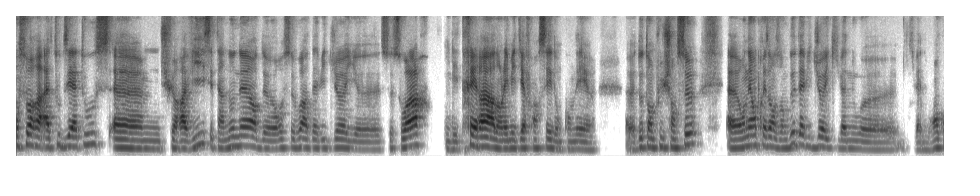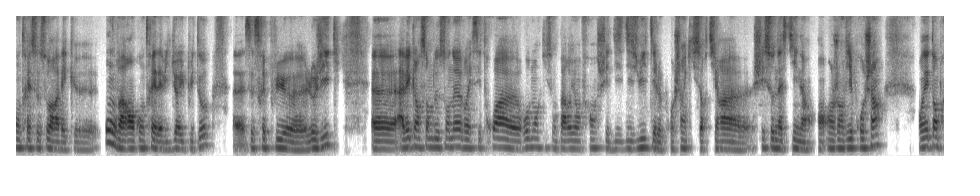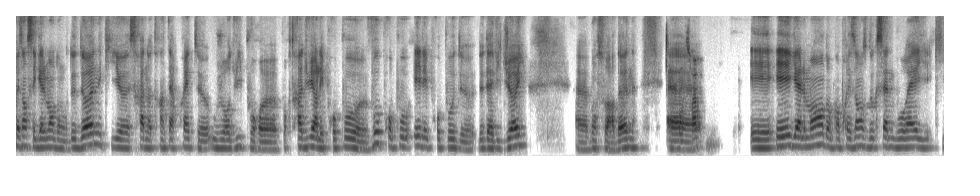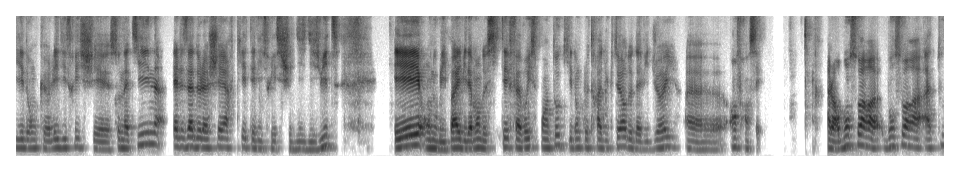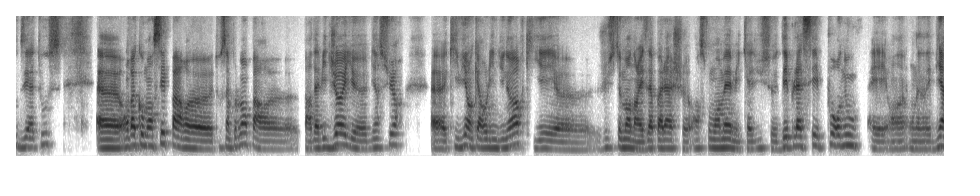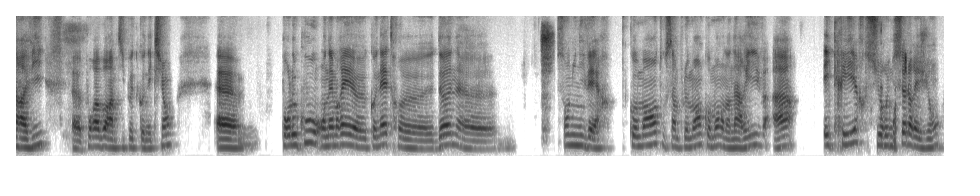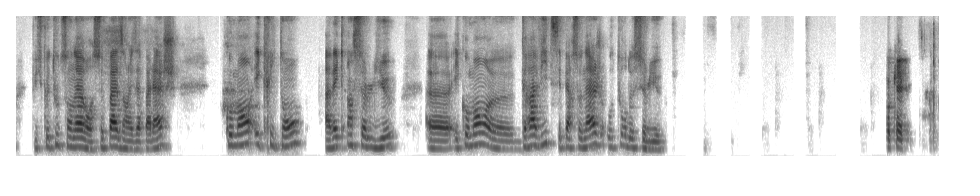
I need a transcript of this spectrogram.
bonsoir à, toutes et à tous. je suis ravi. C'est un honneur de recevoir David Joy ce soir. Il est très rare dans les médias français, donc on est d'autant plus chanceux. on est en présence donc, de David Joy qui va, nous, qui va nous rencontrer ce soir avec... on va rencontrer David Joy plutôt, ce serait plus logique. avec l'ensemble de son œuvre et ses trois romans qui sont parus en France chez 10-18 et le prochain qui sortira chez Sonastine en janvier prochain. On est en présence également donc de Don, qui euh, sera notre interprète euh, aujourd'hui pour, euh, pour traduire les propos, vos propos et les propos de, David Joy. bonsoir Don. Bonsoir. Et, également donc en présence d'Oxane Boureille, qui est donc l'éditrice chez Sonatine, Elsa Delachère, qui est éditrice chez 1018. Et on n'oublie pas évidemment de citer Fabrice Pointeau, qui est donc le traducteur de David Joy en français. Alors bonsoir, bonsoir à toutes et à tous. Euh, on va commencer par, euh, tout simplement par, euh, David Joy, bien sûr, qui vit en Caroline du Nord, qui est justement dans les Appalaches en ce moment même et qui a dû se déplacer pour nous, et on, en est bien ravis, pour avoir un petit peu de connexion. pour le coup, on aimerait connaître Don, son univers. Comment, tout simplement, comment on en arrive à écrire sur une seule région, puisque toute son œuvre se passe dans les Appalaches comment écrit-on avec un seul lieu euh, et comment euh, gravitent ces personnages autour de ce lieu? Okay.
